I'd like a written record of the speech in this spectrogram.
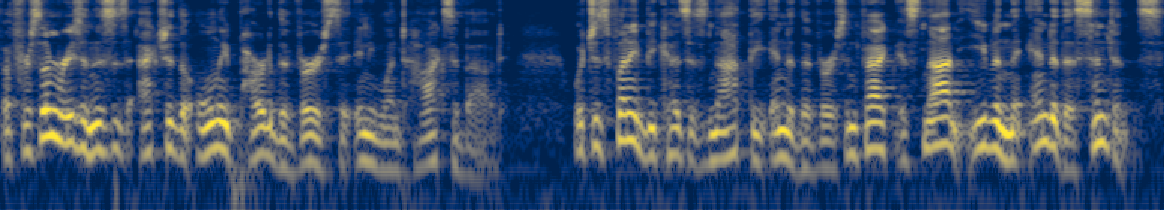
But for some reason, this is actually the only part of the verse that anyone talks about which is funny because it's not the end of the verse. In fact, it's not even the end of the sentence.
